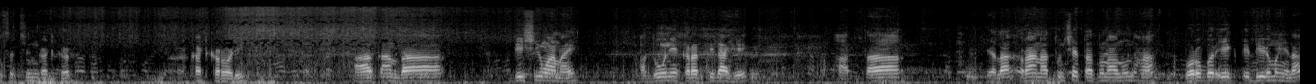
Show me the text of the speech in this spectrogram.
सचिन काटकर काटकरवाडी. हा कांदा देशी वाण आहे. हा दोन एकरातील आहे. आता याला रानातून शेतातून आणून हा बरोबर एक ते दीड महिना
